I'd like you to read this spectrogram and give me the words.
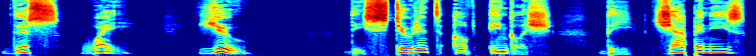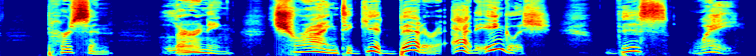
This way, you, the student of English, the Japanese person learning, trying to get better at English, this way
